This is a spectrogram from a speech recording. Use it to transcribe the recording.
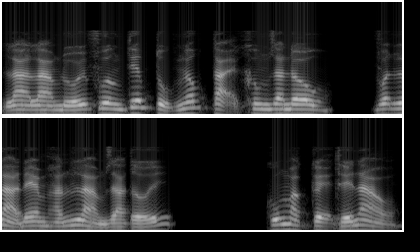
Là làm đối phương tiếp tục ngốc tại không gian đâu, vẫn là đem hắn làm ra tới. Cũng mặc kệ thế nào,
